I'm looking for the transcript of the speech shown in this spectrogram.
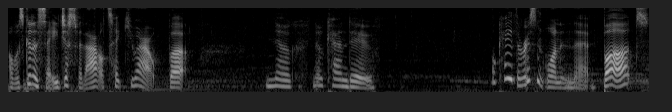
I was gonna say, just for that, I'll take you out, but no, no can do. Okay, there isn't one in there, but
